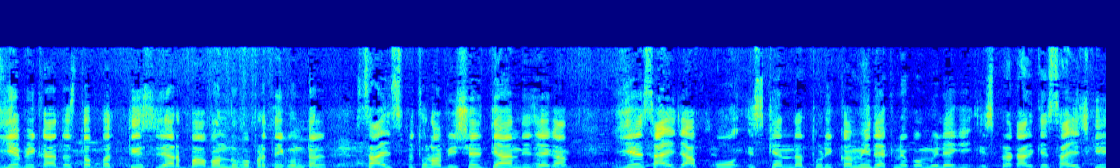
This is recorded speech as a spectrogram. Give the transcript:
ये बिका दोस्तों बत्तीस हज़ार बावन रुपये प्रति कुंटल साइज़ पे थोड़ा विशेष ध्यान दीजिएगा। ये साइज़ आपको इसके अंदर थोड़ी कमी देखने को मिलेगी इस प्रकार के साइज़ की।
